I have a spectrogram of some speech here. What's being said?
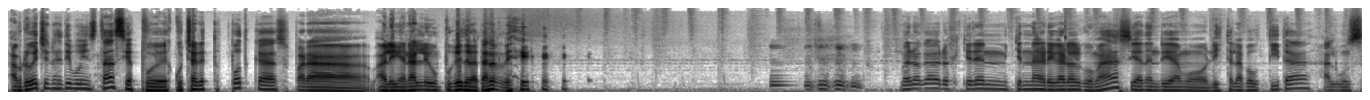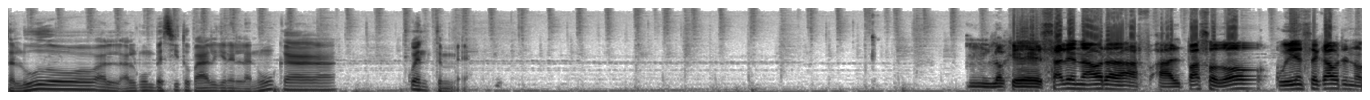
aprovechen este tipo de instancias, pues escuchar estos podcasts para aliviarle un poquito la tarde. bueno, cabros, ¿quieren, ¿quieren agregar algo más? Ya tendríamos lista la pautita. ¿Algún saludo? al- ¿Algún besito para alguien en la nuca? Cuéntenme. Mm, Los que salen ahora al paso 2, cuídense cabros, no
